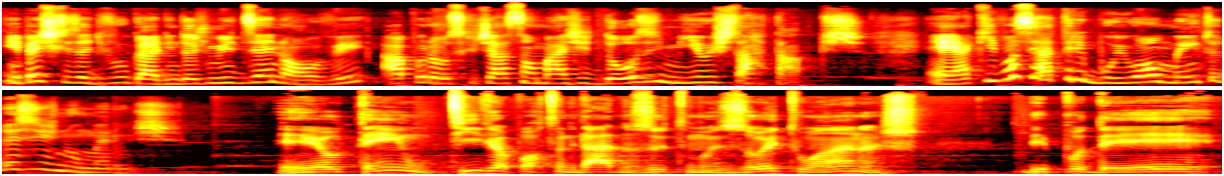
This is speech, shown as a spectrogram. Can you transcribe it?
Em pesquisa divulgada em 2019, apurou-se que já são mais de 12 mil startups. É, a que você atribui o aumento desses números? Eu tenho, tive a oportunidade nos últimos oito anos de poder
